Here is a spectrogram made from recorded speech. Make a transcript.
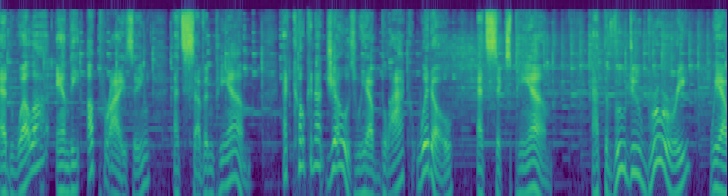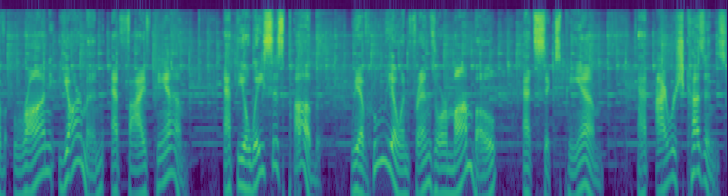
Edwella and the Uprising at 7 p.m. At Coconut Joe's, we have Black Widow at 6 p.m. At the Voodoo Brewery, we have Ron Yarman at 5 p.m. At the Oasis Pub, we have Julio and Friends or Mambo at 6 p.m. At Irish Cousins,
